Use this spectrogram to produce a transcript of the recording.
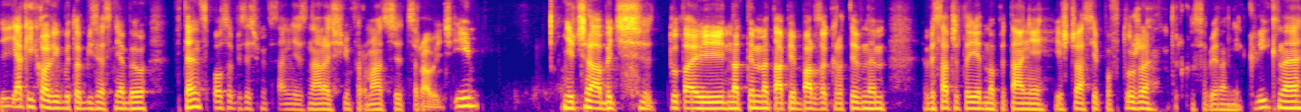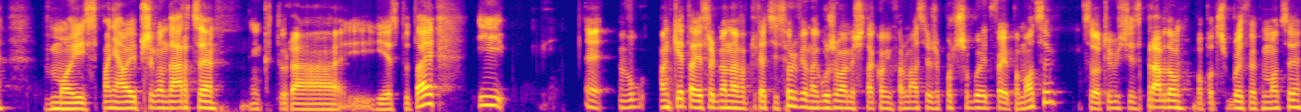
Jakikolwiek by to biznes nie był, w ten sposób jesteśmy w stanie znaleźć informacje, co robić. I nie trzeba być tutaj na tym etapie bardzo kreatywnym. Wystarczy to jedno pytanie, jeszcze raz je powtórzę, tylko sobie na nie kliknę w mojej wspaniałej przeglądarce, która jest tutaj. I e, ankieta jest robiona w aplikacji Survio. Na górze mam jeszcze taką informację, że potrzebuję Twojej pomocy, co oczywiście jest prawdą, bo potrzebuję Twojej pomocy.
